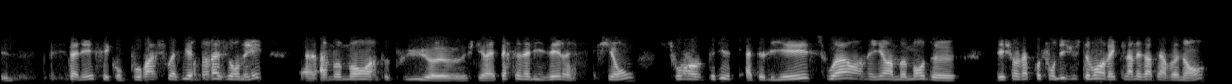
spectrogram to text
cette année, c'est qu'on pourra choisir dans la journée un moment un peu plus, je dirais, personnalisé de réflexion soit en petit atelier, soit en ayant un moment d'échange approfondi justement avec l'un des intervenants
